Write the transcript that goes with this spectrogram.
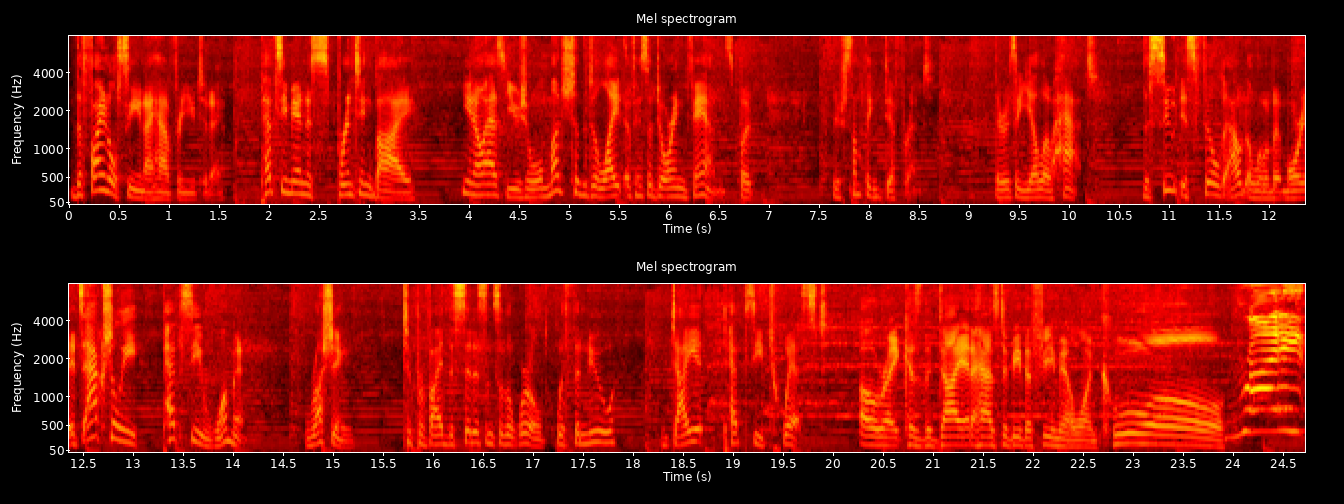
The final scene I have for you today Pepsi Man is sprinting by, you know, as usual, much to the delight of his adoring fans, but there's something different. There is a yellow hat. The suit is filled out a little bit more. It's actually Pepsi Woman rushing to provide the citizens of the world with the new Diet Pepsi Twist. Oh, right, because the diet has to be the female one. Cool. Right,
